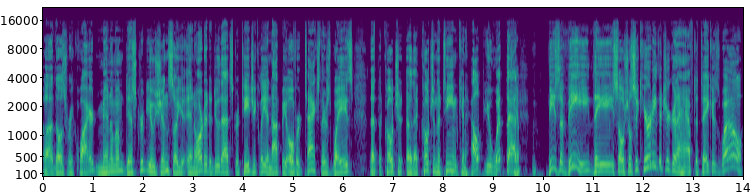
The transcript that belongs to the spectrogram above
uh, those required minimum distributions. So you, in order to do that strategically and not be overtaxed, there's ways that the coach, uh, that coach and the team can help you with that. Yep vis-a-vis the social security that you're going to have to take as well.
